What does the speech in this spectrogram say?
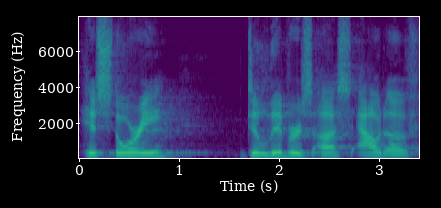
His story delivers us out of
